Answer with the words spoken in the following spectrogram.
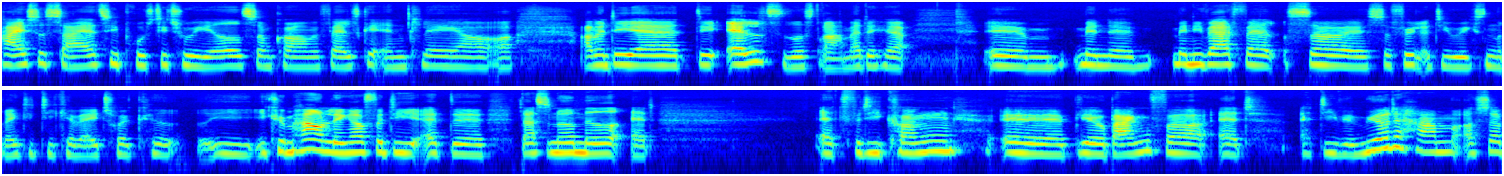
high society prostitueret, som kommer med falske anklager, og, og men det er, det er altid drama, det her. Øhm, men, øh, men i hvert fald, så, øh, så føler de jo ikke sådan rigtigt, de kan være i tryghed i, i København længere, fordi at øh, der er sådan noget med, at, at fordi kongen øh, bliver jo bange for, at, at de vil myrde ham, og så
